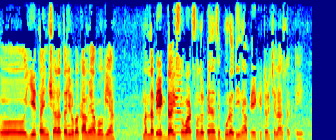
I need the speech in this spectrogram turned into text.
तो ये था इंशाल्लाह, तजुर्बा कामयाब हो गया। मतलब एक ढाई सौ वाट सोलर पैनल से पूरा दिन आप एक हीटर चला सकते हैं।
